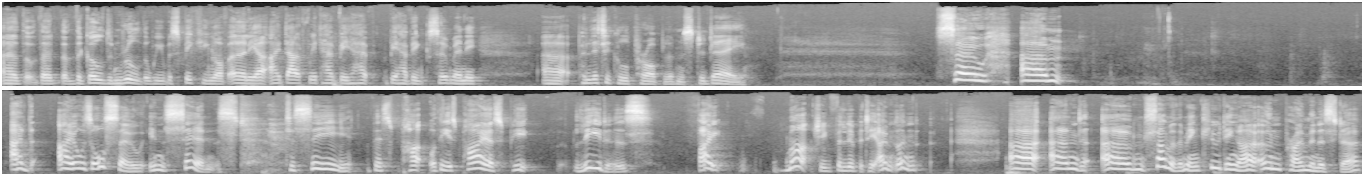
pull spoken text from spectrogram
uh, the, the, the, golden rule that we were speaking of earlier, I doubt we'd have, be, be having so many uh, political problems today. So, um, and I was also incensed to see this, these pious pe- leaders fight, marching for liberty. And, uh, and um, some of them, including our own Prime Minister,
